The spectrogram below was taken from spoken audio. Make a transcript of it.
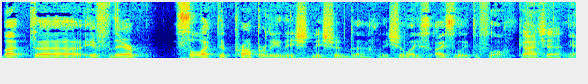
But uh, if they're selected properly, they should they should uh, they should is- isolate the flow. Gotcha. Yeah.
